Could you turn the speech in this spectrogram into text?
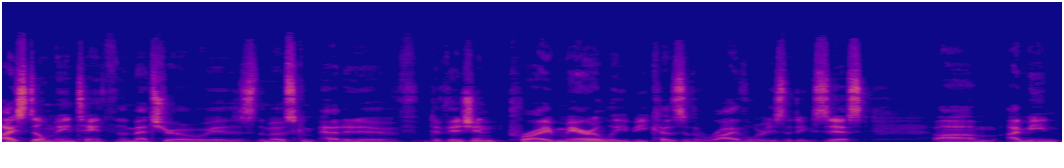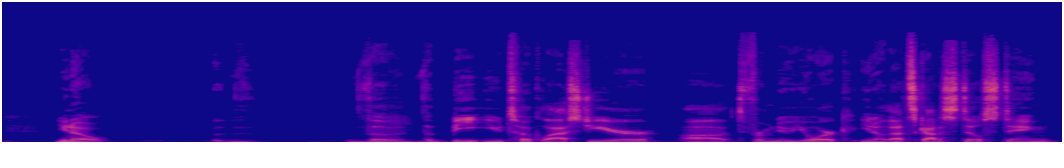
I still maintain that the Metro is the most competitive division, primarily because of the rivalries that exist. Um, I mean, you know, the the beat you took last year uh, from New York, you know, that's got to still sting.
